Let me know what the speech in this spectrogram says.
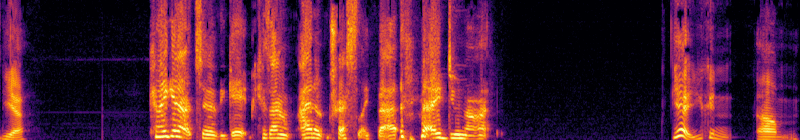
Yeah. Can I get outside of the gate because I don't I don't trust like that. I do not. Yeah, you can. Um,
